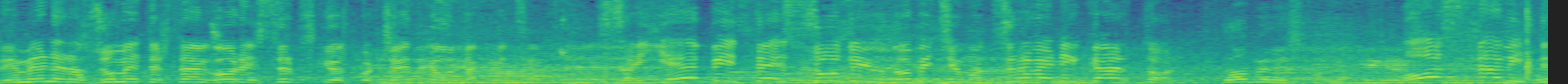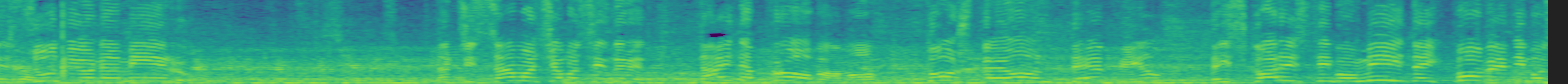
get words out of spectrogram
Vi mene razumete šta ja govorim srpski od početka utakmice? Zajebite sudiju, dobit ćemo crveni karton. Dobili smo ga. Ostavite sudiju na miru. Znači, samo ćemo se iznerviti. Daj da probamo to što je on debil, da iskoristimo mi i da ih pobedimo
